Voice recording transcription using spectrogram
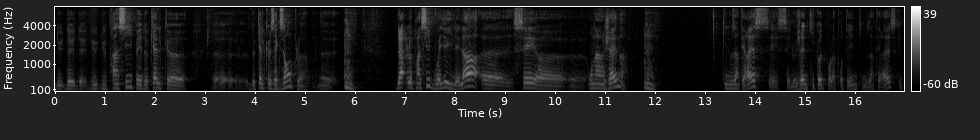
du, principe et de quelques euh, de quelques exemples. Euh, bien, le principe, vous voyez, il est là. Euh, c'est, on a un gène qui nous intéresse, c'est le gène qui code pour la protéine qui nous intéresse, qui est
